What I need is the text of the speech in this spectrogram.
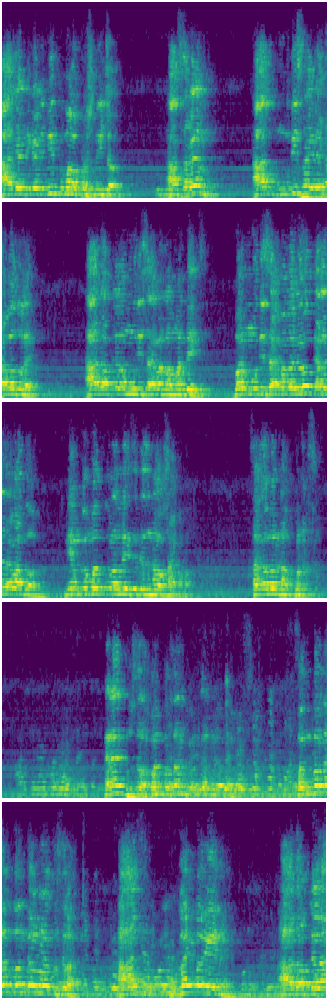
आज या ठिकाणी मी तुम्हाला प्रश्न विचारतो. आज सगळ्यांना आज मोदी साहेब एका बाजूला आहे आज आपल्याला मोदी साहेबांना मत द्यायचं. बरं मोदी साहेबांना विरोध करायचा बांधव नेमकं मत कोणाला द्यायचं त्याचं नाव सांगा मला. सांगा बरं नाव कोणाचं? नाही दुसरा पंतप्रधान कोण करणार? पंतप्रधान कोण करणार आहे दुसरा आज कुठलाही पर्याय नाही आज आपल्याला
